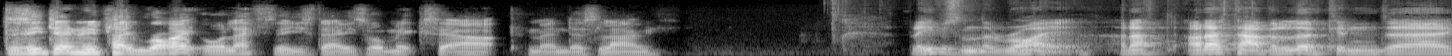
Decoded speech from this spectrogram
does he generally play right or left these days, or mix it up, Mendez-Laing? I believe he's on the right. I'd have to, I'd have to have a look and uh,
